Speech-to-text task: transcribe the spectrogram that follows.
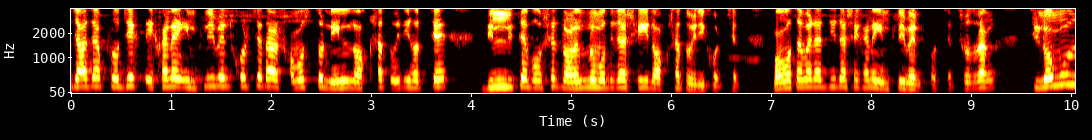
যা যা প্রজেক্ট এখানে ইমপ্লিমেন্ট করছে, তার সমস্ত নীল নকশা তৈরি হচ্ছে। দিল্লিতে বসে নরেন্দ্র মোদীরা সেই নকশা তৈরি করছেন। মমতা ব্যানার্জিরা সেখানে ইমপ্লিমেন্ট করছেন। সুতরাং তৃণমূল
